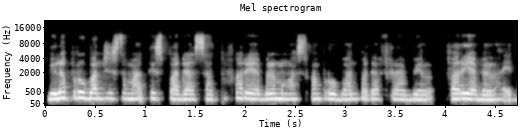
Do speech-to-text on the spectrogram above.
Bila perubahan sistematis pada satu variabel menghasilkan perubahan pada variabel, variabel lain.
